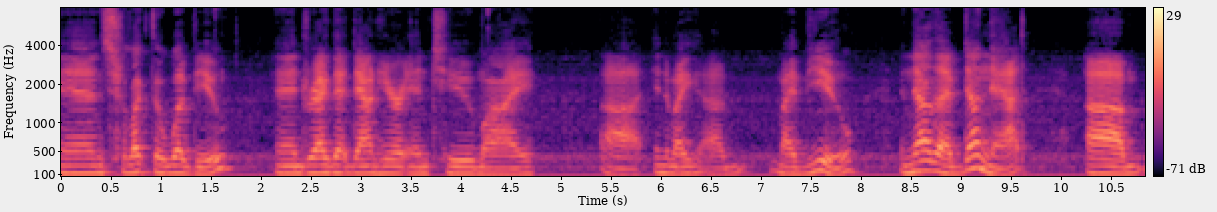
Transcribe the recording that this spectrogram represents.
and select the web view and drag that down here into my uh, into my uh, my view. And now that I've done that, um,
